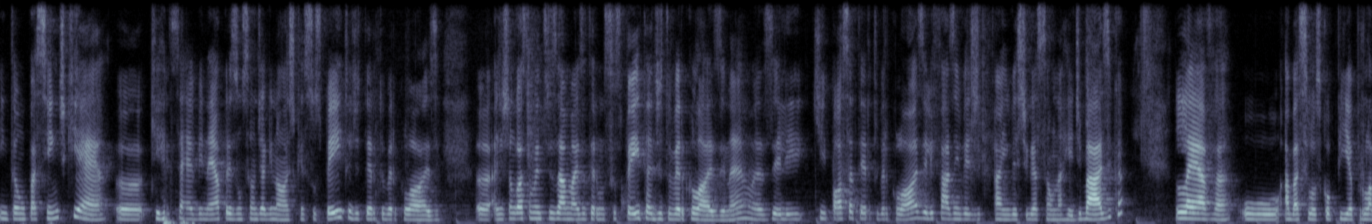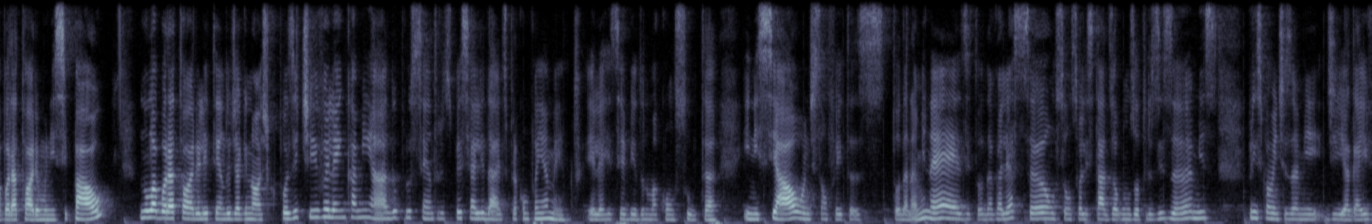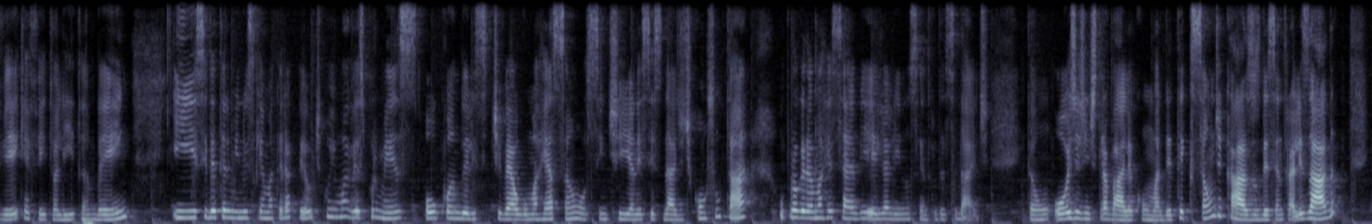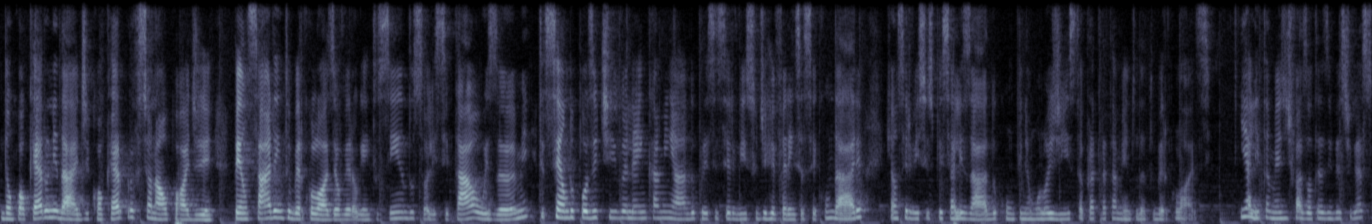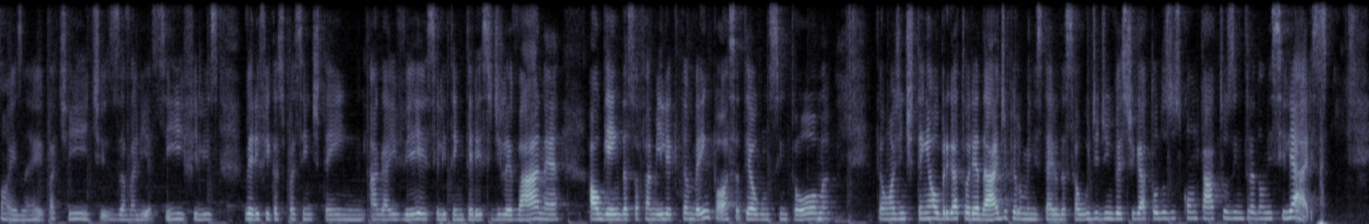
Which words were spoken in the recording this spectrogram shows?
Então, o paciente que é uh, que recebe né, a presunção diagnóstica é suspeito de ter tuberculose. Uh, a gente não gosta muito de usar mais o termo suspeita de tuberculose, né? Mas ele que possa ter tuberculose, ele faz a investigação na rede básica leva o, a baciloscopia para o laboratório municipal. No laboratório, ele tendo o diagnóstico positivo, ele é encaminhado para o centro de especialidades para acompanhamento. Ele é recebido numa consulta inicial, onde são feitas toda a anamnese, toda a avaliação, são solicitados alguns outros exames, principalmente exame de HIV, que é feito ali também e se determina o esquema terapêutico e uma vez por mês, ou quando ele tiver alguma reação ou sentir a necessidade de consultar, o programa recebe ele ali no centro da cidade. Então, hoje a gente trabalha com uma detecção de casos descentralizada. Então, qualquer unidade, qualquer profissional pode pensar em tuberculose ao ver alguém tossindo, solicitar o exame. Sendo positivo, ele é encaminhado para esse serviço de referência secundária, que é um serviço especializado com um pneumologista para tratamento da tuberculose. E ali também a gente faz outras investigações, né? Hepatites, avalia sífilis, verifica se o paciente tem HIV, se ele tem interesse de levar, né, alguém da sua família que também possa ter algum sintoma. Então a gente tem a obrigatoriedade pelo Ministério da Saúde de investigar todos os contatos intradomiciliares.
